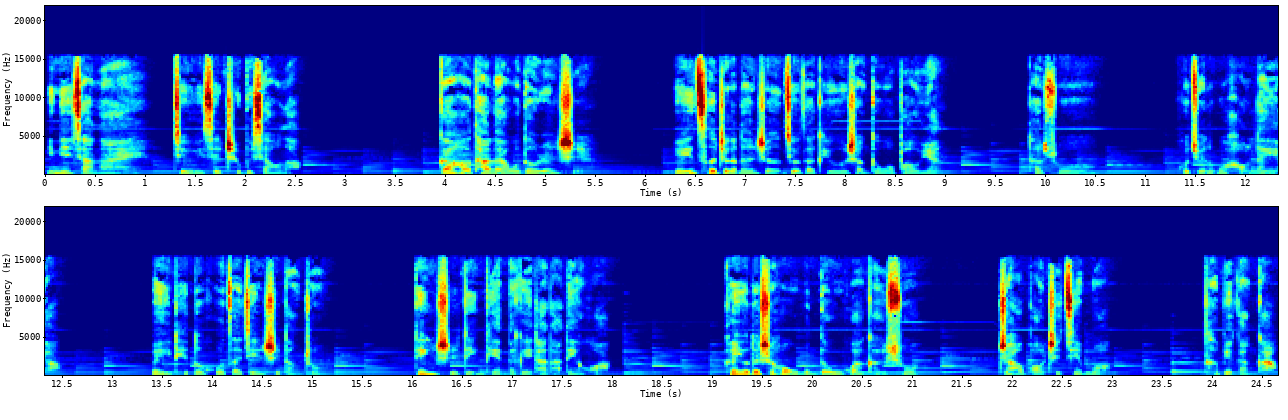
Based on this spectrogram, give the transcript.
一年下来就有一些吃不消了。刚好他俩我都认识，有一次这个男生就在 QQ 上跟我抱怨，他说。我觉得我好累啊，每天都活在监视当中，定时定点的给他打电话，可有的时候我们都无话可说，只好保持缄默，特别尴尬。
